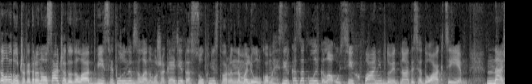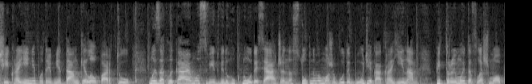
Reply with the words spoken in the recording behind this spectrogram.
Телеведуча Катерина Осадча додала дві світлини в зеленому жакеті та сукні з тваринним малюнком. Зірка закликала усіх фанів доєднатися до акції. Нашій країні потрібні танки Леопард 2 Ми закликаємо світ відгукнутися, адже наступними може бути будь-яка країна. Підтримуйте флешмоб,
